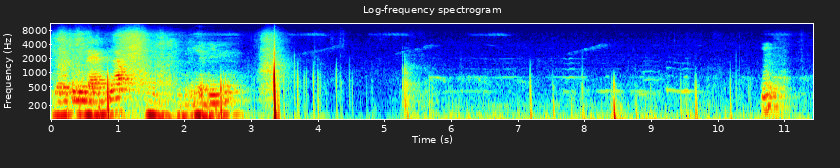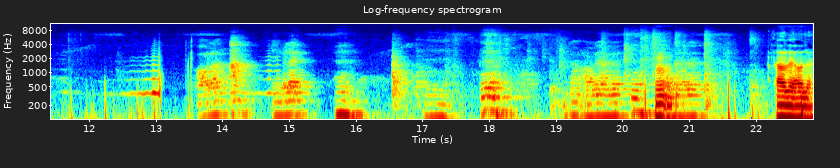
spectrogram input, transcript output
เดี๋ยวจะมีแรงขึ้นแล้ว เห็นดีพอแล้วอะกินไปเลยต้องเอาเลยเอาเลย อืม เอาเลยเอาเลย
